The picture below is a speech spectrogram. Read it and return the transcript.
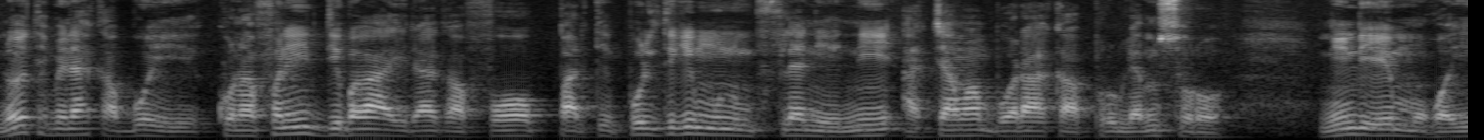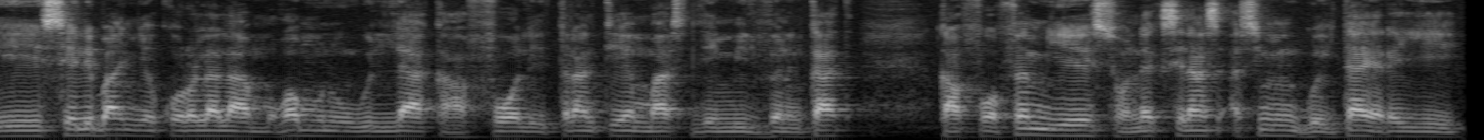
n'o tɛmɛna ka bɔ yen kunnafoni dibaga y'a jira k'a fɔ parti politiki minnu filɛ nin ye ni a caman bɔra ka problème sɔrɔ nin de ye mɔgɔ ye seliba ɲɛkɔrɔla la mɔgɔ minnu wulila k'a fɔ le 31 mars 2024 k'a fɔ fɛn min ye son excellence asimi goyita yɛrɛ ye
